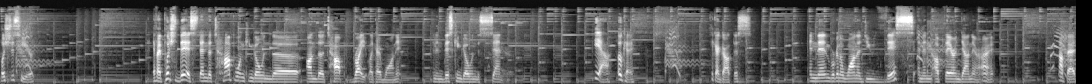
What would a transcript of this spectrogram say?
Push this here. If I push this, then the top one can go in the on the top right like I want it. And then this can go in the center. Yeah, okay. I think I got this. And then we're gonna wanna do this, and then up there and down there. Alright. Not bad.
